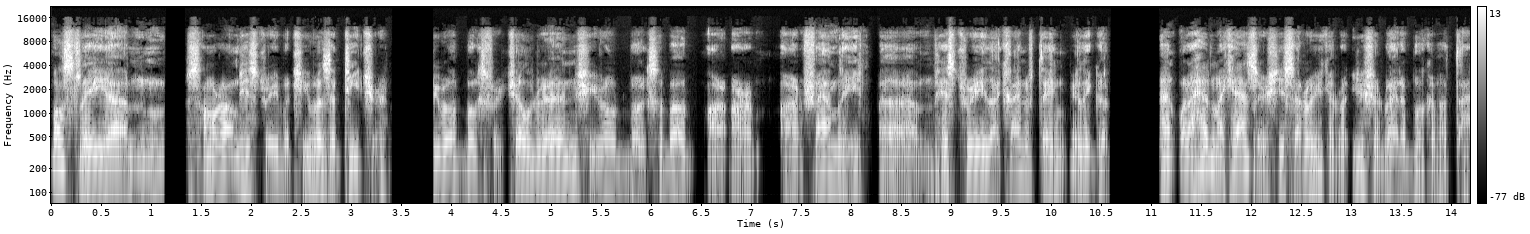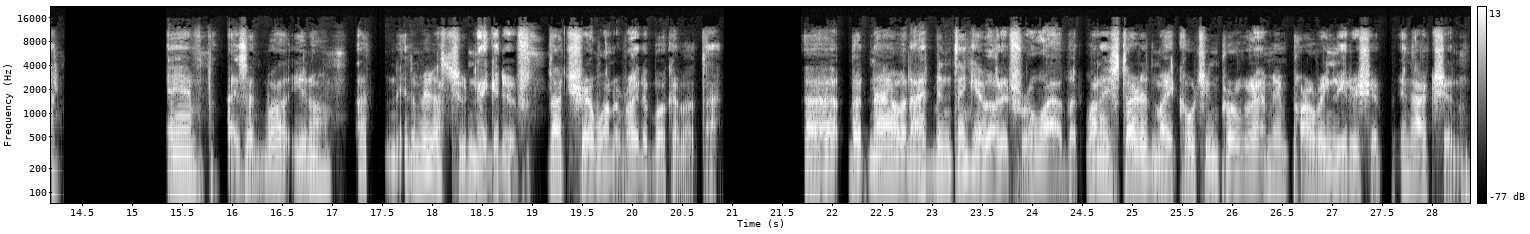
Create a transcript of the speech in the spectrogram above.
mostly um, some around history, but she was a teacher. She wrote books for children. She wrote books about our, our, our family um, history, that kind of thing. Really good. And when I had my cancer, she said, "Oh, you could, you should write a book about that." And I said, "Well, you know, that, maybe that's too negative. Not sure I want to write a book about that." Uh, but now, and I had been thinking about it for a while, but when I started my coaching program, Empowering Leadership in Action,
